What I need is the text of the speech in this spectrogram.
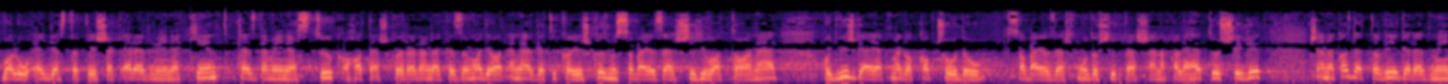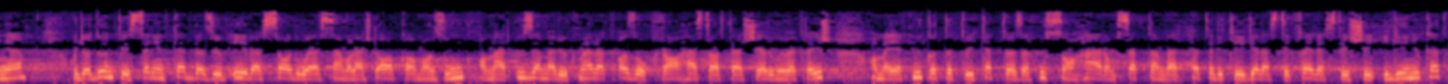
való egyeztetések eredményeként kezdeményeztük a hatáskörrel rendelkező Magyar Energetikai és Közműszabályozási Hivatalnál, hogy vizsgálják meg a kapcsolódó szabályozás módosításának a lehetőségét, és ennek az lett a végeredménye, hogy a döntés szerint kedvezőbb éves szadóelszámolást alkalmazunk a már üzemelők mellett azokra a háztartási erőművekre is, amelyek működtetői 2023. szeptember 7-ig jelezték fejlesztési igényüket,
